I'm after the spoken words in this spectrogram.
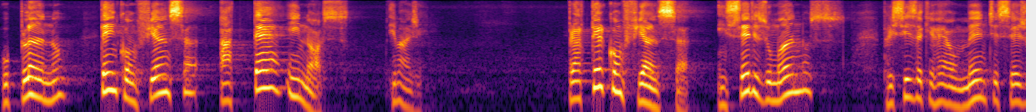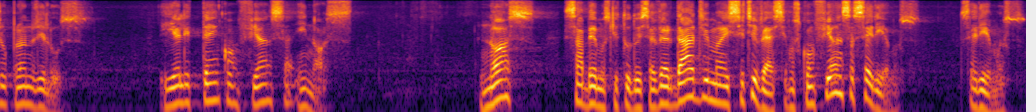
O plano tem confiança até em nós. Imagine. Para ter confiança em seres humanos, precisa que realmente seja o plano de luz. E ele tem confiança em nós. Nós sabemos que tudo isso é verdade, mas se tivéssemos confiança, seríamos. Seríamos.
